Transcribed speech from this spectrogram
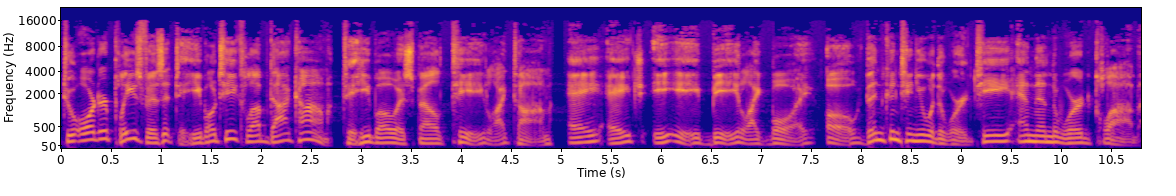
To order, please visit TaheeboTeaClub.com. Taheebo is spelled T like Tom, A H E E B like boy, O, then continue with the word tea and then the word club.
